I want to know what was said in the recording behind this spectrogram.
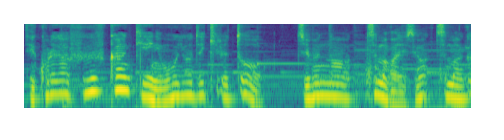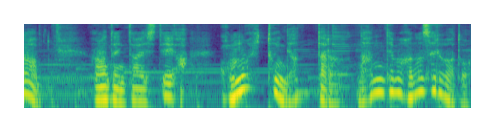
でこれが夫婦関係に応用できると自分の妻がですよ妻があなたに対してあこの人にだったら何でも話せるわと。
